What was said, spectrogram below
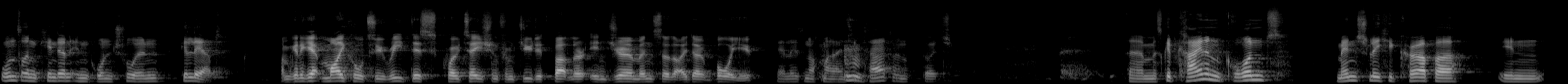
unseren Kindern in Grundschulen gelehrt. I'm going to get Michael to read this quotation from Judith Butler in German so that I don't bore you. Ich lese nochmal ein Zitat auf Deutsch. Ähm, es gibt keinen Grund, menschliche Körper in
